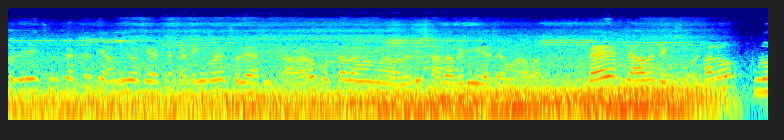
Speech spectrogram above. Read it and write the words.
চলে যাই চুল কাটতে। দিয়ে আমিও হেয়ারটা কাটিং করে চলে আসি। কালারও করতে হবে আমার মনে অলরেডি সাদা বেরিয়ে গেছে আমার আবার। তাই যাক, যা হবে দেখছি। হ্যালো পুরো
